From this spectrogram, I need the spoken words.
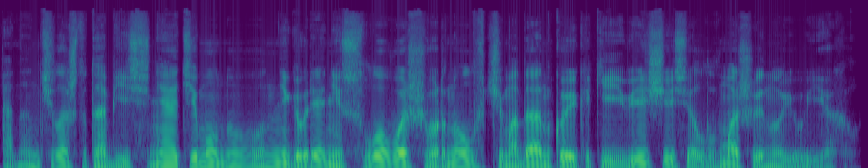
Она начала что-то объяснять ему, но он, не говоря ни слова, швырнул в чемодан кое-какие вещи, сел в машину и уехал.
